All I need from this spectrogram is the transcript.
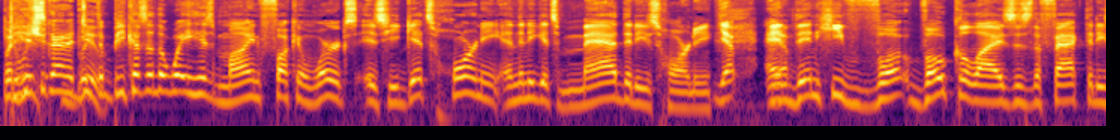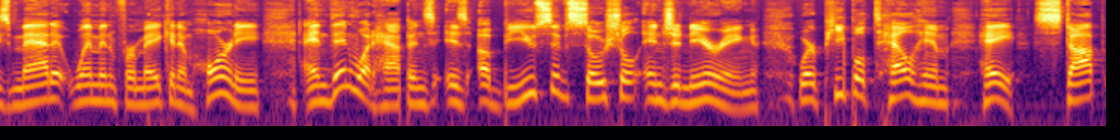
But do his, what you gotta but do. the- because of the way his mind fucking works, is he gets horny and then he gets mad that he's horny. Yep, And yep. then he vo- vocalizes the fact that he's mad at women for making him horny. And then what happens is abusive social engineering, where people tell him, "Hey, stop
